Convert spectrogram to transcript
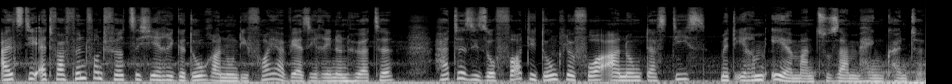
Als die etwa 45-jährige Dora nun die Feuerwehrsirenen hörte, hatte sie sofort die dunkle Vorahnung, dass dies mit ihrem Ehemann zusammenhängen könnte.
